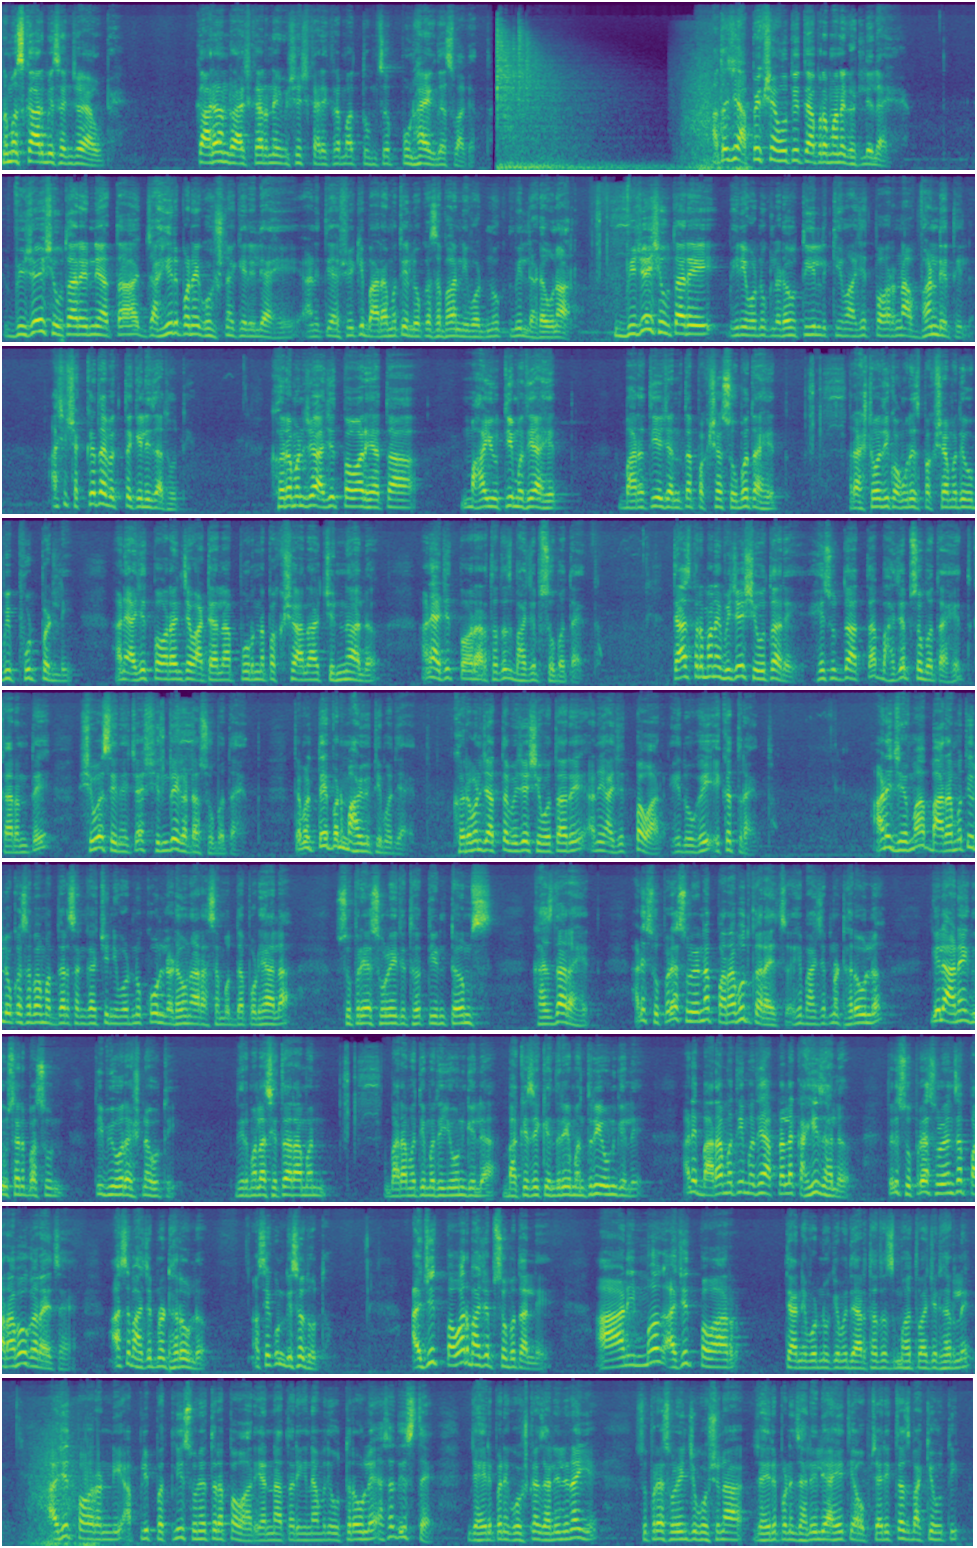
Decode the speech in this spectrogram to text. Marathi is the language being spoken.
नमस्कार मी संजय आवटे. कारण राजकारण या विशेष कार्यक्रमात तुमचं पुन्हा एकदा स्वागत. आता जी अपेक्षा होती त्याप्रमाणे घडलेलं आहे. विजय शिवतारेंनी आता जाहीरपणे घोषणा केलेली आहे आणि ती अशी की बारामती लोकसभा निवडणूक मी लढवणार. विजय शिवतारे ही निवडणूक लढवतील किंवा अजित पवारांना आव्हान देतील अशी शक्यता व्यक्त केली जात होती. खरं म्हणजे अजित पवार हे आता महायुतीमध्ये आहेत. भारतीय जनता पक्षासोबत आहेत. राष्ट्रवादी काँग्रेस पक्षामध्ये उभी फूट पडली आणि अजित पवारांच्या वाट्याला पूर्ण पक्ष आला चिन्ह आलं आणि अजित पवार अर्थातच भाजपसोबत आहेत. त्याचप्रमाणे विजय शिवतारे हे सुद्धा आत्ता भाजपसोबत आहेत कारण ते शिवसेनेच्या शिंदे गटासोबत आहेत. त्यामुळे ते पण महायुतीमध्ये आहेत. खरं म्हणजे आत्ता विजय शिवतारे आणि अजित पवार हे दोघेही एकत्र आहेत. आणि जेव्हा बारामती लोकसभा मतदारसंघाची निवडणूक कोण लढवणार असा मुद्दा पुढे आला सुप्रिया सुळे तिथं तीन टर्म्स खासदार आहेत आणि सुप्रिया सुळेंना पराभूत करायचं हे भाजपनं ठरवलं गेल्या अनेक दिवसांपासून ती व्यूहरचना होती. निर्मला सीतारामन बारामतीमध्ये येऊन गेल्या बाकीचे केंद्रीय मंत्री येऊन गेले आणि बारामतीमध्ये आपल्याला काही झालं तरी सुप्रिया सुळेंचा पराभव करायचा आहे असं भाजपनं ठरवलं असं एकूण दिसत होतं. अजित पवार भाजपसोबत आले आणि मग अजित पवार त्या निवडणुकीमध्ये अर्थातच महत्त्वाचे ठरले. अजित पवारांनी आपली पत्नी सुनेत्रा पवार यांना आता रिंगणामध्ये उतरवलं आहे असं दिसतंय. जाहीरपणे घोषणा झालेली नाही आहे सुप्रिया सुळेंची घोषणा जाहीरपणे झालेली आहे ती औपचारिकताच बाकी होती.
